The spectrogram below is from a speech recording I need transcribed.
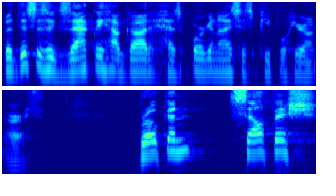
But this is exactly how God has organized his people here on earth broken, selfish,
